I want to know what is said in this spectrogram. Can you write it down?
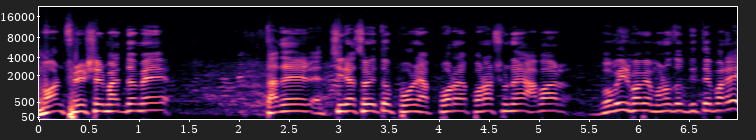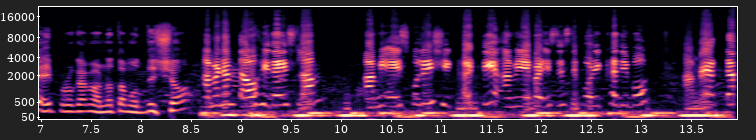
মন ফ্রেশের মাধ্যমে তাদের চিরাচরিত পড়া- পড়া- পড়াশোনায় আবার গভীরভাবে মনোযোগ দিতে পারে এই প্রোগ্রামের অন্যতম উদ্দেশ্য। আমার নাম তাওহিদা ইসলাম। আমি এই স্কুলের শিক্ষার্থী। আমি এবার এসএসসি পরীক্ষা দিব। আমরা একটা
